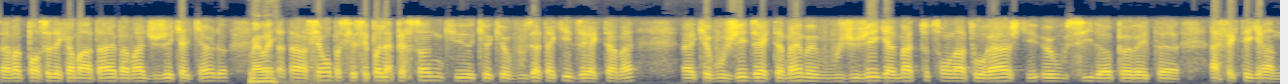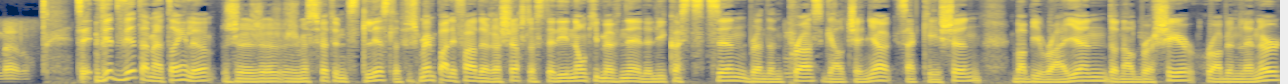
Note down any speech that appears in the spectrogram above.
Avant de passer des commentaires, avant de juger quelqu'un, ben faites attention parce que c'est pas la personne que, que, vous attaquez directement, euh, que vous jugez directement, mais vous jugez également tout son entourage qui eux aussi là, peuvent être affectés grandement. Vite, vite, un matin, là, je, je, je, me suis fait une petite liste. Là. Je suis même pas allé faire de recherche. C'était des noms qui me venaient. Là. Les Costitine, Brandon mm. Pross, Gal Chenyok, Zach Cation, Bobby Ryan, Donald Brashear, Robin Leonard.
